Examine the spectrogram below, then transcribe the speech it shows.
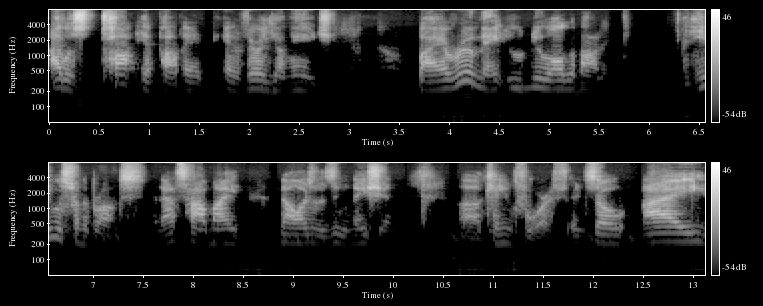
I was taught hip hop at, at a very young age by a roommate who knew all about it, and he was from the Bronx, and that's how my knowledge of the Zulu Nation uh, came forth. And so I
